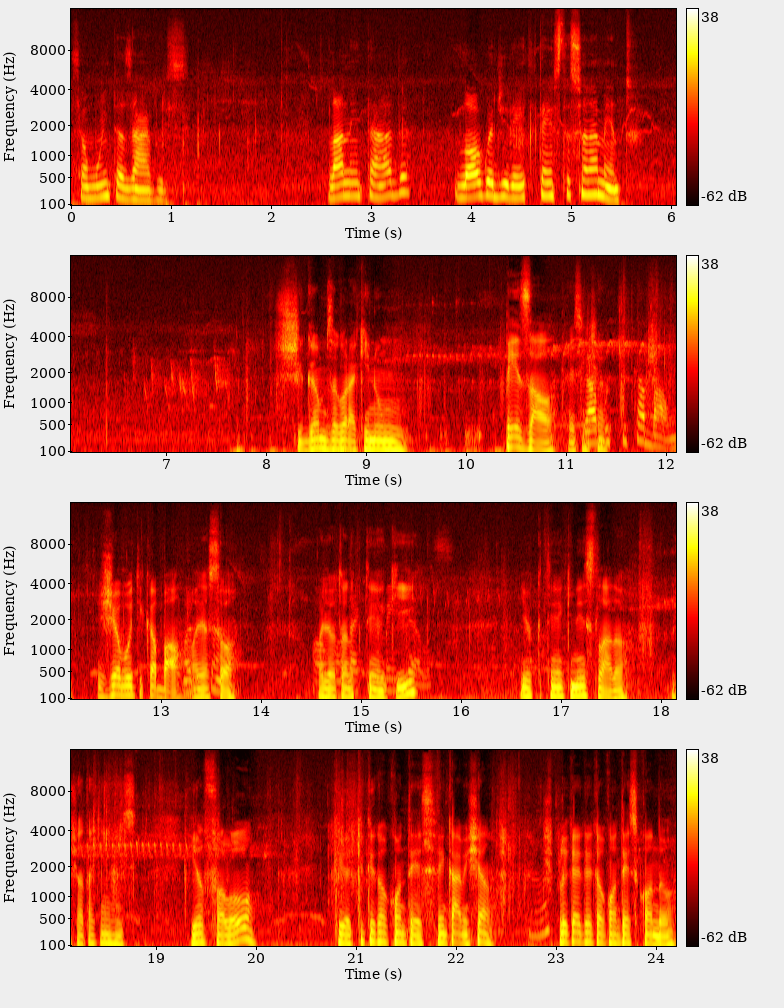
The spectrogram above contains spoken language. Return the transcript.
São muitas árvores. Lá na entrada, logo à direita, tem o estacionamento. Chegamos agora aqui num pesal. É que chama? Jabuticabal. Jabuticabal, olha, Olha só. Olha o tanto que tem aqui. delas. E o que tem aqui nesse lado, ó. Michel tá aqui em risco. E ele falou que aqui o que que acontece. Vem cá, Michel. Explica o que que acontece quando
